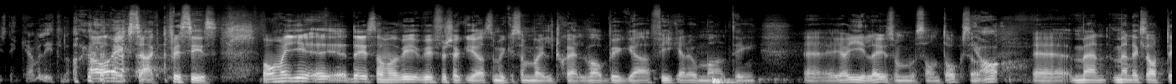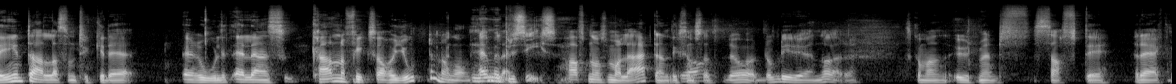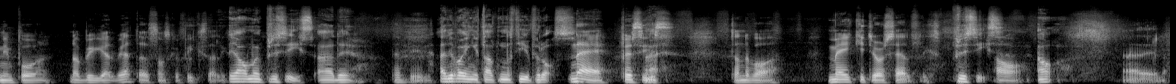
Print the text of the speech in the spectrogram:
Vi snickrar väl lite då. Ja, exakt. Precis. Och man, ge- det är samma, vi, vi försöker göra så mycket som möjligt själva och bygga fikarum och allting. Eh, Jag gillar ju som sånt också. Ja. Eh, Men, men det är klart, det är inte alla som tycker det är roligt eller ens kan och fixa och har gjort det någon gång Nej, men heller. precis. Haft någon som har lärt den, liksom, Ja. så att då, då blir det ju ännu värre. Ska man ut med en saftig räkning på några byggarbetare som ska fixa. Liksom. Ja, men precis. Ja, det, Det blir ja, det var inget alternativ för oss. Nej, precis. Utan det var make it yourself. Liksom. Precis. Ja. Ja. Nej,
